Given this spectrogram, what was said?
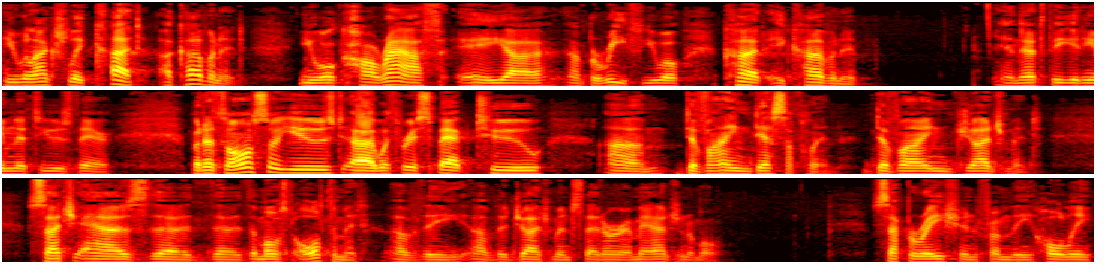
You will actually cut a covenant. You will karath a, uh, a berith. You will cut a covenant. And that's the idiom that's used there. But it's also used uh, with respect to um, divine discipline, divine judgment, such as the, the, the most ultimate of the, of the judgments that are imaginable. Separation from the holy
